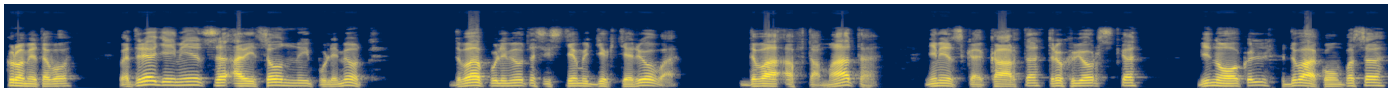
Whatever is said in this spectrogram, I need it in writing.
Кроме того, в отряде имеется авиационный пулемет, два пулемета системы Дегтярева, два автомата, немецкая карта трехверстка, бинокль, два компаса,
